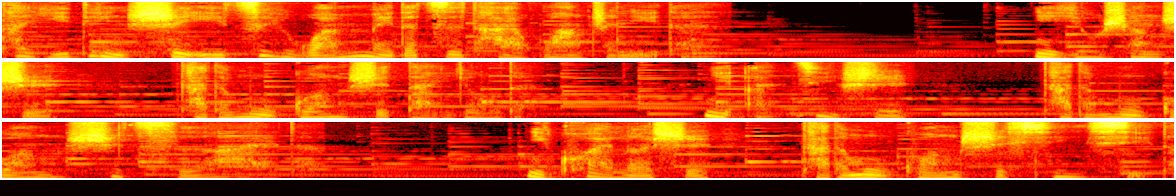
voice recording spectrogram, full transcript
他一定是以最完美的姿态望着你的。你忧伤时，他的目光是担忧的；你安静时，他的目光是慈爱的。你快乐时，他的目光是欣喜的。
